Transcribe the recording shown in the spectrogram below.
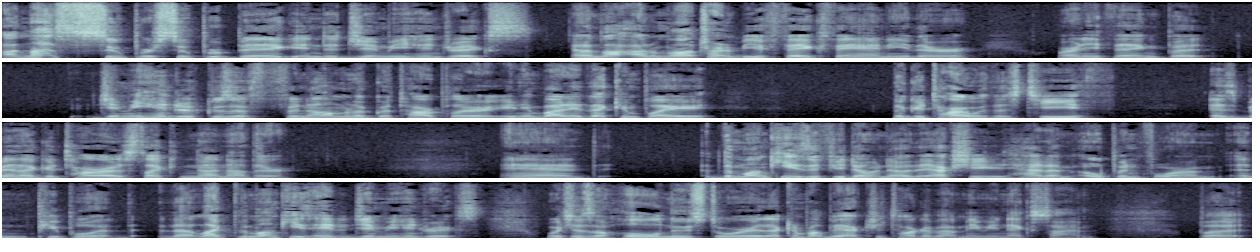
I'm not super super big into Jimi Hendrix, and I'm not I'm not trying to be a fake fan either or anything, but Jimi Hendrix was a phenomenal guitar player. Anybody that can play the guitar with his teeth has been a guitarist like none other. And the Monkees, if you don't know, they actually had him open for him, and people that like the Monkees hated Jimi Hendrix, which is a whole new story that I can probably actually talk about maybe next time. But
